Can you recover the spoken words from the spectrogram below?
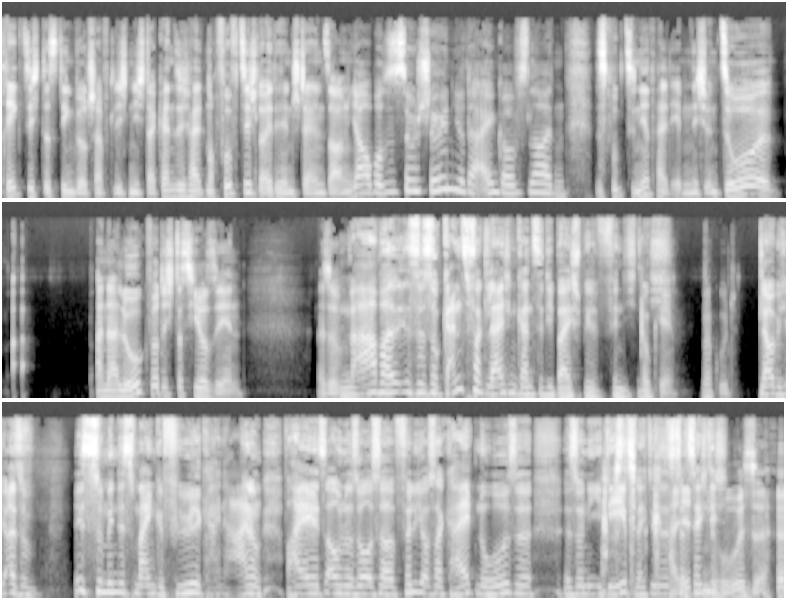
trägt sich das Ding wirtschaftlich nicht. Da können sich halt noch 50 Leute hinstellen und sagen, ja, aber es ist so schön hier, der Einkaufsladen. Das funktioniert halt eben nicht. Und so analog würde ich das hier sehen. Also. Na, aber ist es so ganz vergleichen kannst du die Beispiele, finde ich nicht. Okay, na gut. Glaube ich, also ist zumindest mein Gefühl, keine Ahnung, war ja jetzt auch nur so aus der, völlig aus der kalten Hose so eine Idee, aus vielleicht ist es tatsächlich. Hose.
